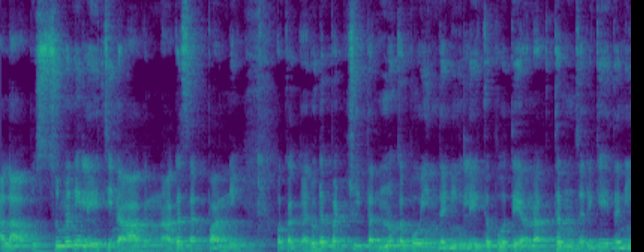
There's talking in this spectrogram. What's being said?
అలా బుస్సుమని లేచిన ఆ నాగసర్పాన్ని ఒక గరుడ పక్షి తన్నుకపోయిందని లేకపోతే అనర్థం జరిగేదని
